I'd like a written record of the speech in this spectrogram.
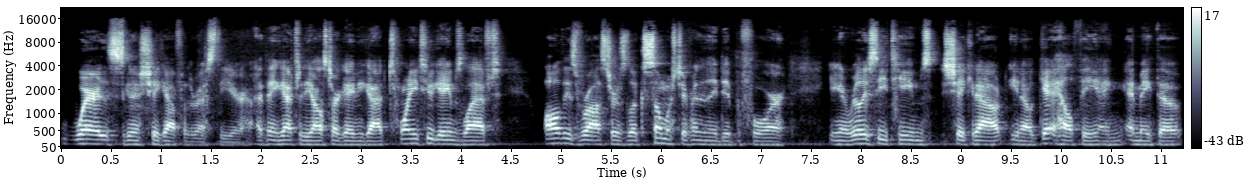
where this is going to shake out for the rest of the year. I think after the All Star game, you got 22 games left. All these rosters look so much different than they did before. You're going to really see teams shake it out, you know, get healthy and, and make the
